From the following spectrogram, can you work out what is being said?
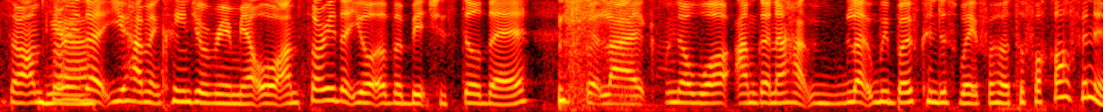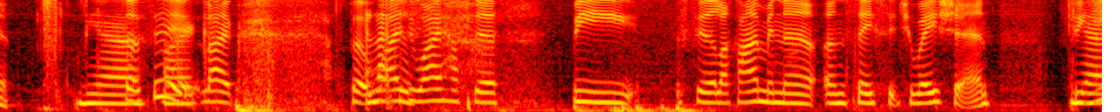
So I'm sorry Yeah. that you haven't cleaned your room yet, or I'm sorry that your other bitch is still there. but like, you know what? I'm gonna have like we both can just wait for her to fuck off, innit? yeah, That's it. Like, but And that why do I have to be feel like I'm in an unsafe situation for Yeah,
